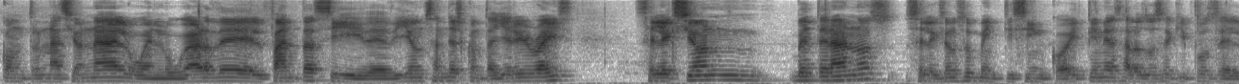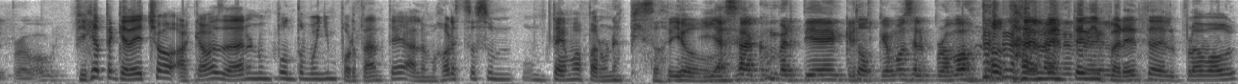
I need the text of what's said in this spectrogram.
contra nacional o en lugar del fantasy de Dion Sanders contra Jerry Rice Selección veteranos, selección sub-25. Ahí tienes a los dos equipos del Pro Bowl. Fíjate que de hecho acabas de dar en un punto muy importante. A lo mejor esto es un, tema para un episodio. Y ya se va a convertir en critiquemos el Pro Bowl. Totalmente diferente del Pro Bowl.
